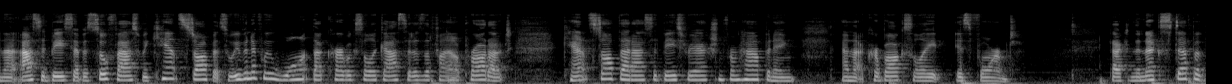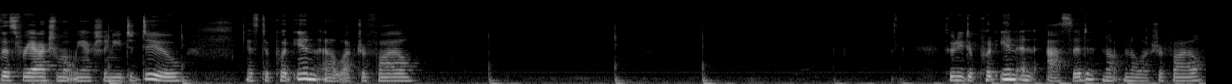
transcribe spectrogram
And that acid base step is so fast we can't stop it. So even if we want that carboxylic acid as the final product, can't stop that acid base reaction from happening and that carboxylate is formed. In fact, in the next step of this reaction, what we actually need to do is to put in an electrophile. So we need to put in an acid, not an electrophile.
